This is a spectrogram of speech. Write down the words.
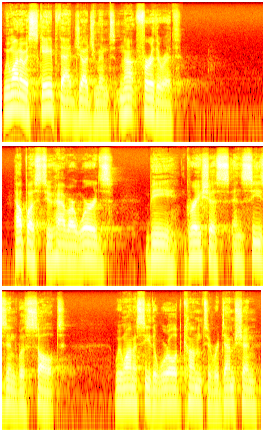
We want to escape that judgment, not further it. Help us to have our words be gracious and seasoned with salt. We want to see the world come to redemption,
